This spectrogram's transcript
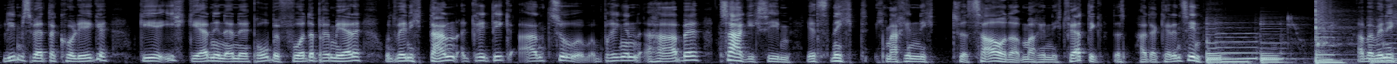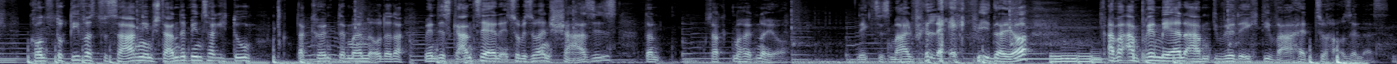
liebenswerter Kollege, gehe ich gern in eine Probe vor der Premiere und wenn ich dann Kritik anzubringen habe, sage ich sie ihm. Jetzt nicht, ich mache ihn nicht zur Sau oder mache ihn nicht fertig, das hat ja keinen Sinn. Aber wenn ich konstruktiv was zu sagen imstande bin, sage ich, du, da könnte man, oder da, wenn das Ganze ein, sowieso ein Schaß ist, dann sagt man halt, naja, nächstes Mal vielleicht wieder, ja. Aber am Premierenabend würde ich die Wahrheit zu Hause lassen.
